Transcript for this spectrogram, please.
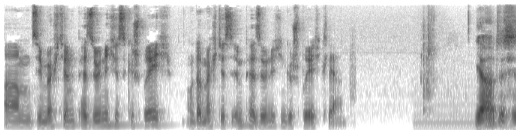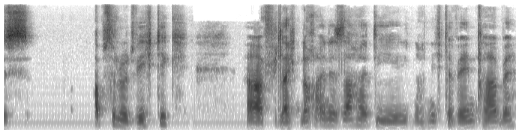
ähm, sie möchte ein persönliches Gespräch oder möchte es im persönlichen Gespräch klären. Ja, das ist absolut wichtig. Äh, vielleicht noch eine Sache, die ich noch nicht erwähnt habe.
